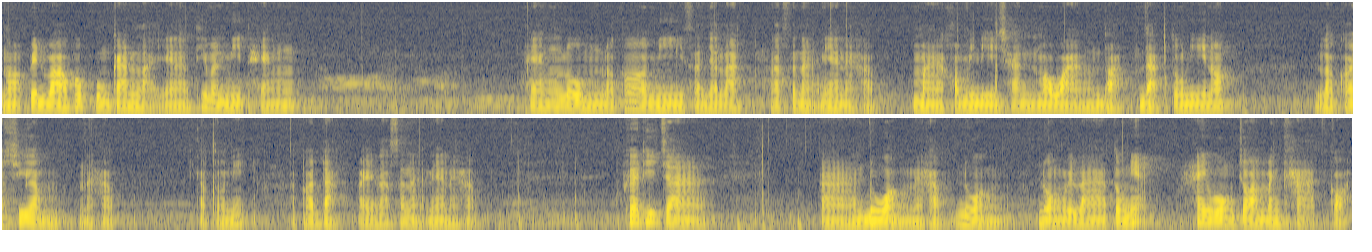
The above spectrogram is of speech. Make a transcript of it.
เนาะเป็นวาล์วควบคุมการไหลอะนะที่มันมีแท้งแท้งลมแล้วก็มีสัญลักษณ์ลักษณะเนี่ยนะครับ มาคอมบิเนชันมาวางดักดักตรงนี้เนาะแล้วก็เชื่อมนะครับ กับตรงนี้แล้วก็ดักไปลักษณะเนี่ยนะครับ เพื่อที่จะอ่าหน่วงนะครับหน่วงหน่วงเวลาตรงเนี้ยให้วงจรมันขาดก่อน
